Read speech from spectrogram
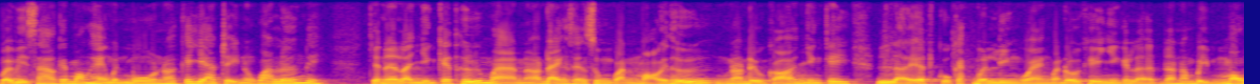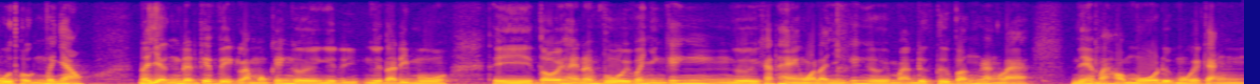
Bởi vì sao? Cái món hàng mình mua nó cái giá trị nó quá lớn đi. Cho nên là những cái thứ mà nó đang xen xung quanh mọi thứ nó đều có những cái lợi ích của các bên liên quan và đôi khi những cái lợi ích đó nó bị mâu thuẫn với nhau. Nó dẫn đến cái việc là một cái người người, người ta đi mua thì tôi hay nói vui với những cái người khách hàng hoặc là những cái người mà được tư vấn rằng là nếu mà họ mua được một cái căn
